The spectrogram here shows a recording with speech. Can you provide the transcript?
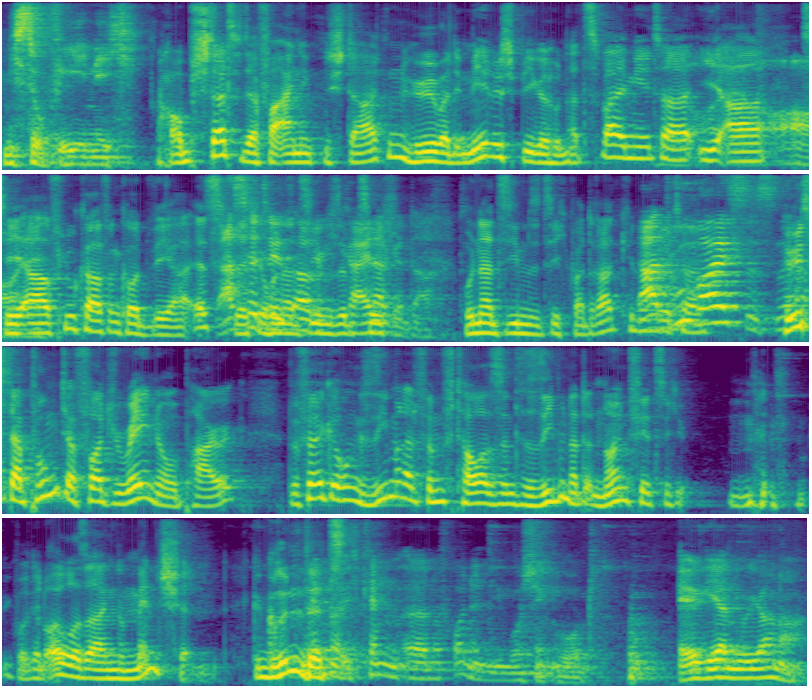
Nicht so wenig. Hauptstadt der Vereinigten Staaten, Höhe über dem Meeresspiegel 102 Meter, IATA, Flughafencode WAS, Das Fläche hätte jetzt auch wirklich 177, keiner gedacht. 177 Ja, Quadratkilometer. du weißt es, ne? Höchster Punkt der Fort Reno Park, Bevölkerung 705.749, ich wollte gerade Euro sagen, Menschen. Gegründet. Ich kenne äh, eine Freundin, die in Washington wohnt. Elgia Juliana.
